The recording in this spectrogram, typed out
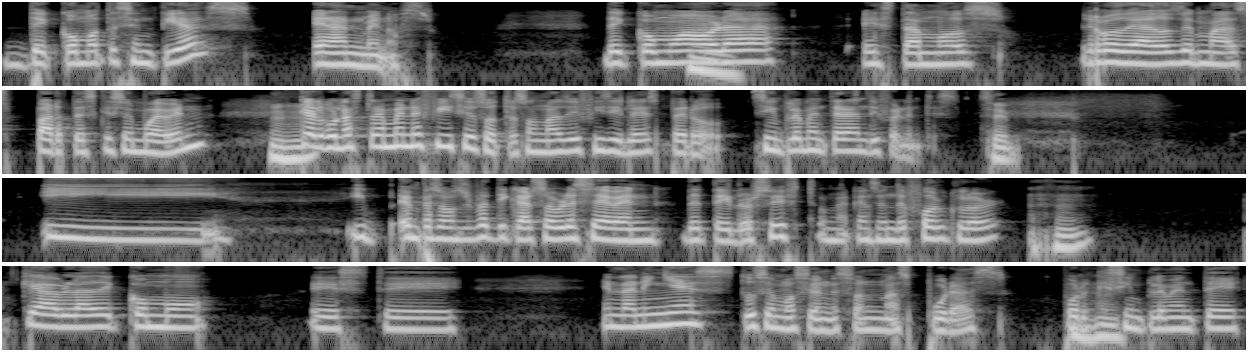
de cómo te sentías eran menos. De cómo Mm. ahora estamos rodeados de más partes que se mueven, que algunas traen beneficios, otras son más difíciles, pero simplemente eran diferentes. Sí. Y, y empezamos a platicar sobre Seven de Taylor Swift, una canción de folklore que habla de cómo este en la niñez tus emociones son más puras porque simplemente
